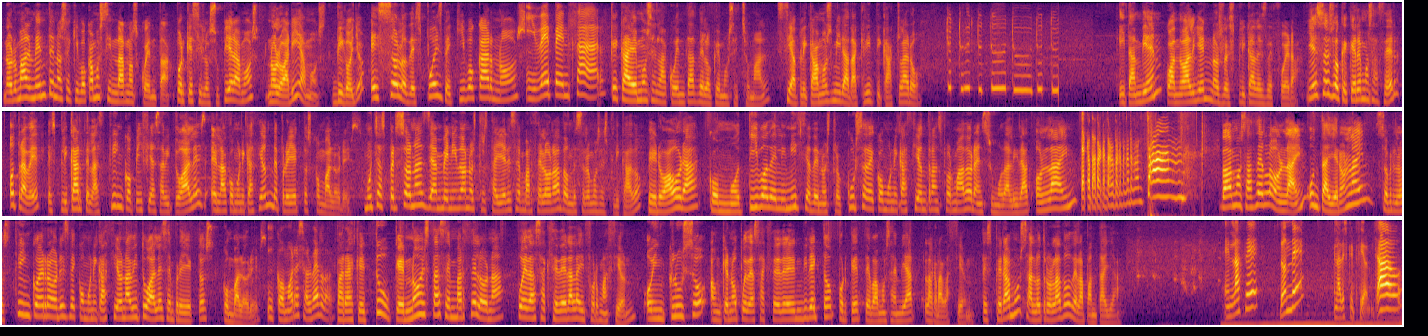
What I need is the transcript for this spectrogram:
Normalmente nos equivocamos sin darnos cuenta, porque si lo supiéramos, no lo haríamos, digo yo. Es solo después de equivocarnos Y de pensar... que caemos en la cuenta de lo que hemos hecho mal. Si aplicamos mirada crítica, claro. Y también cuando alguien nos lo explica desde fuera. Y eso es lo que queremos hacer, otra vez, explicarte las cinco pifias habituales en la comunicación de proyectos con valores. Muchas personas ya han venido a nuestros talleres en Barcelona donde se lo hemos explicado, pero ahora, con motivo del inicio de nuestro curso de comunicación transformadora en su modalidad online, Vamos a hacerlo online, un taller online sobre los cinco errores de comunicación habituales en proyectos con valores. ¿Y cómo resolverlos? Para que tú, que no estás en Barcelona, puedas acceder a la información o incluso, aunque no puedas acceder en directo, porque te vamos a enviar la grabación. Te esperamos al otro lado de la pantalla. Enlace, ¿dónde? En la descripción. ¡Chao!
